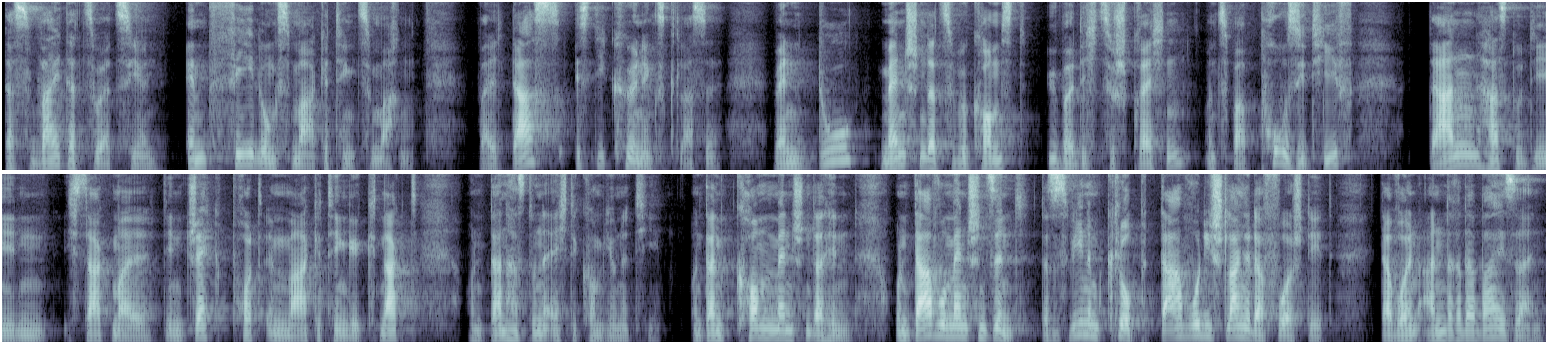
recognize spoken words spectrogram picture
das weiterzuerzählen, Empfehlungsmarketing zu machen. Weil das ist die Königsklasse. Wenn du Menschen dazu bekommst, über dich zu sprechen, und zwar positiv, dann hast du den, ich sag mal, den Jackpot im Marketing geknackt und dann hast du eine echte Community. Und dann kommen Menschen dahin. Und da, wo Menschen sind, das ist wie in einem Club, da, wo die Schlange davor steht, da wollen andere dabei sein.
